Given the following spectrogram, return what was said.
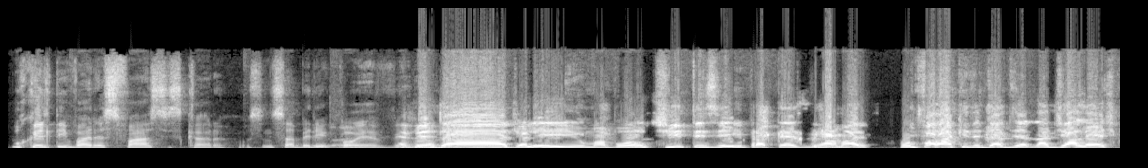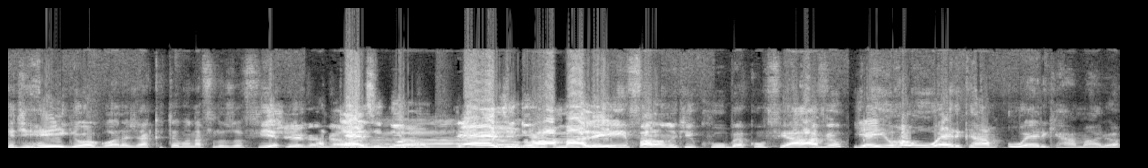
porque ele tem várias faces, cara. Você não saberia qual é. a É verdade, olha aí, uma boa antítese aí pra tese do Ramalho. Vamos falar aqui da, da- da dialética de Hegel agora, já que estamos na filosofia. Chega, A não. tese do, não, tese não. do Ramalho aí, falando que cubo é confiável. E aí o, o Eric o Eric Ramalho, ó.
